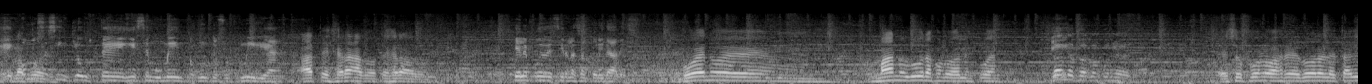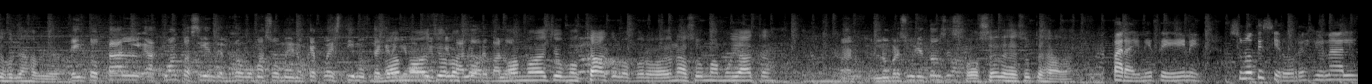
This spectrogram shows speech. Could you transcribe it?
Eh, La ¿Cómo se sintió usted en ese momento junto a su familia? Aterrado, aterrado. ¿Qué le puede decir a las autoridades? Bueno, eh, mano dura con los delincuentes. ¿Dónde fue que ocurrió eso? Eso fue en los alrededores del estadio Julián Javier. En total, ¿a cuánto asciende el robo más o menos? ¿Qué estima usted que No le hemos, hecho ¿En los, valor, en no valor? hemos hecho unos cálculos, pero es una suma muy alta. Bueno, ¿el nombre suyo entonces? José de Jesús Tejada. Para NTN, su noticiero regional,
